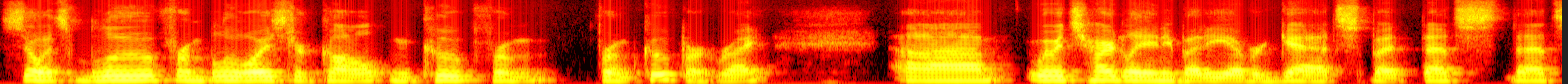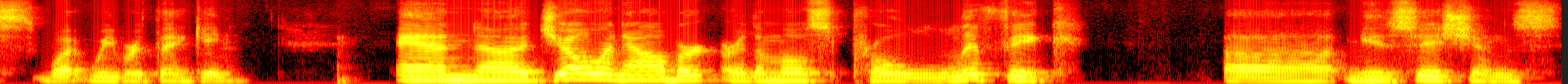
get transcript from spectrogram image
So it's blue from Blue Oyster Cult and coupe from, from Cooper, right? Um, which hardly anybody ever gets, but that's, that's what we were thinking. And uh, Joe and Albert are the most prolific uh, musicians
